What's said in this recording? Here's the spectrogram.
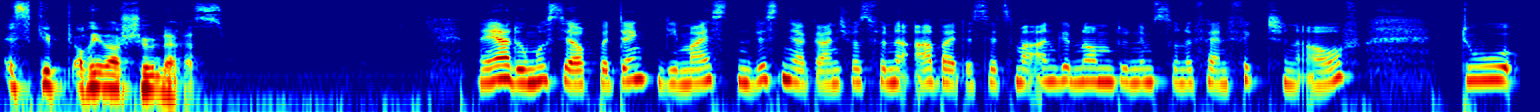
es gibt auch immer Schöneres. Naja, du musst ja auch bedenken, die meisten wissen ja gar nicht, was für eine Arbeit ist. Jetzt mal angenommen, du nimmst so eine Fanfiction auf. Du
